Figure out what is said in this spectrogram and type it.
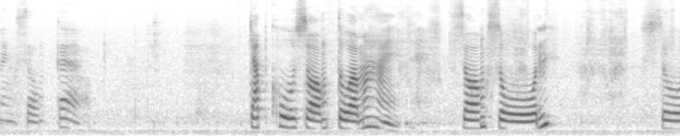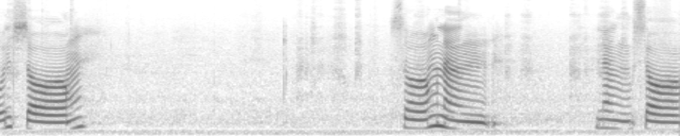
หนึ่งสองเก้าจับคูสองตัวมาให้ สองศูนย์ศูนย์สองสองหนึ่งหนึ่งสอง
